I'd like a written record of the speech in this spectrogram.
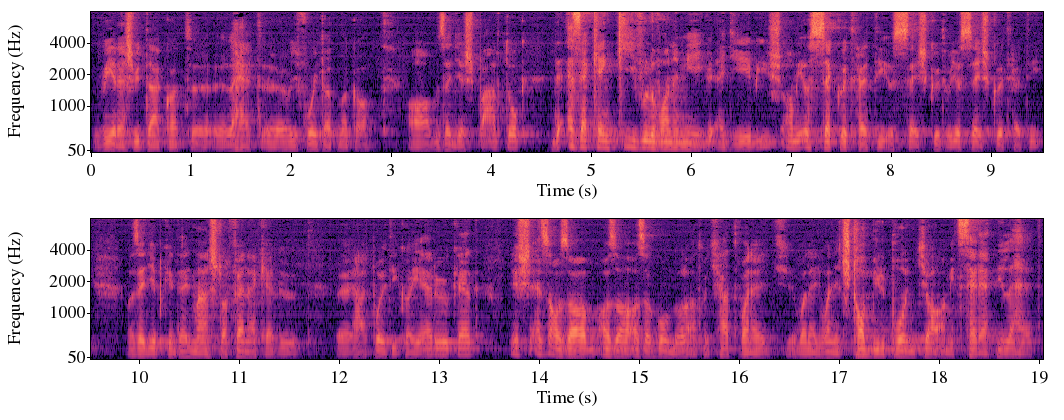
véres vitákat lehet, vagy folytatnak a, az egyes pártok, de ezeken kívül van még egyéb is, ami összekötheti, össze is köt, vagy össze is kötheti az egyébként egymásra fenekedő hát, politikai erőket, és ez az a, az, a, az a gondolat, hogy hát van egy, van, egy, van egy stabil pontja, amit szeretni lehet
